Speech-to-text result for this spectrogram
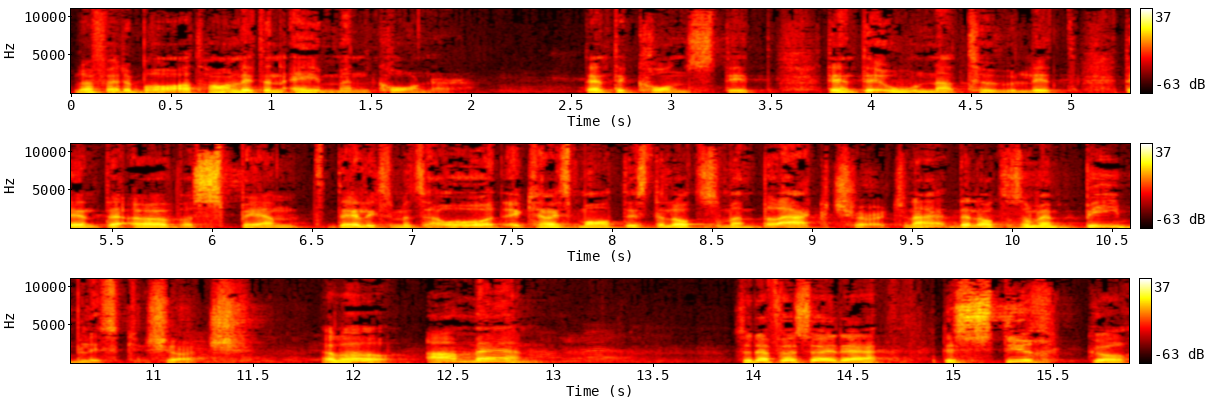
Därför är det bra att ha en liten amen corner. Det är inte konstigt, det är inte onaturligt, det är inte överspänt. Det är liksom inte så åh, det är karismatiskt, det låter som en black church. Nej, det låter som en biblisk church. Eller hur? Amen. Så därför så är det, det styrker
